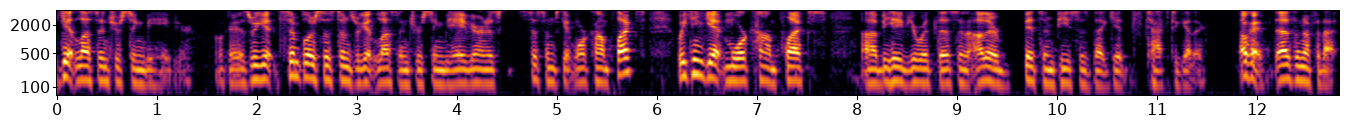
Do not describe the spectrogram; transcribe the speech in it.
get less interesting behavior. Okay, as we get simpler systems, we get less interesting behavior, and as systems get more complex, we can get more complex uh, behavior with this and other bits and pieces that get tacked together. Okay, that's enough of that.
